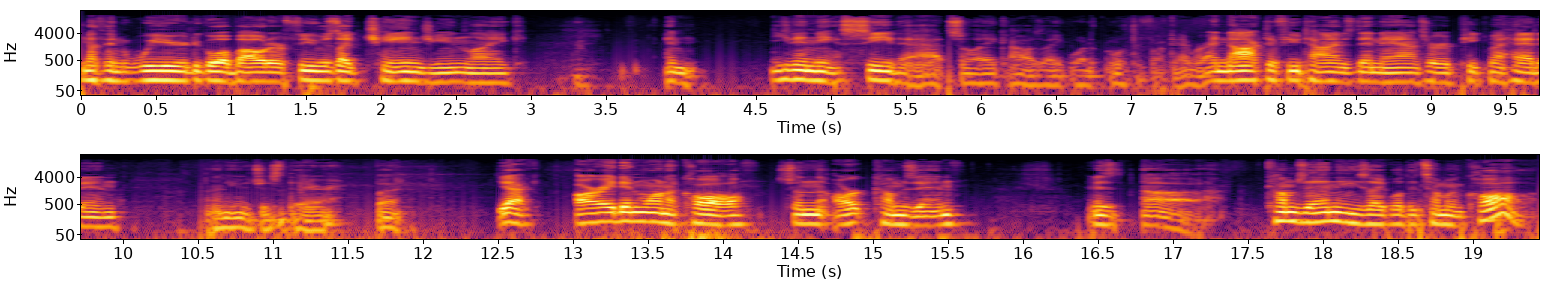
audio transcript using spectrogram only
nothing weird to go about. Or if he was, like, changing, like, and you didn't to see that. So, like, I was like, what, what the fuck ever. I knocked a few times, didn't answer, peeked my head in, and he was just there. But, yeah, RA didn't want to call. So then the ARC comes in, and his, uh, comes in, and he's like, well, did someone call?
